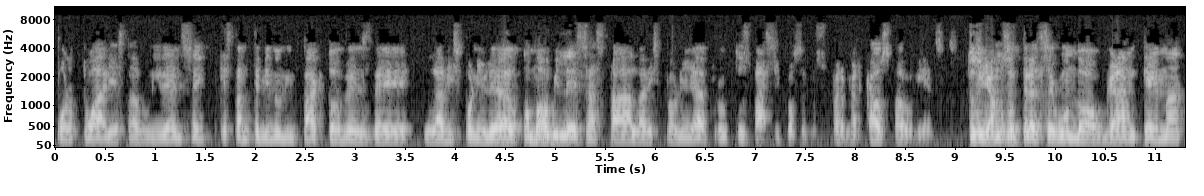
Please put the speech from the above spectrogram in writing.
portuaria estadounidense, que están teniendo un impacto desde la disponibilidad de automóviles hasta la disponibilidad de productos básicos en los supermercados estadounidenses. Entonces, digamos, era el segundo gran tema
